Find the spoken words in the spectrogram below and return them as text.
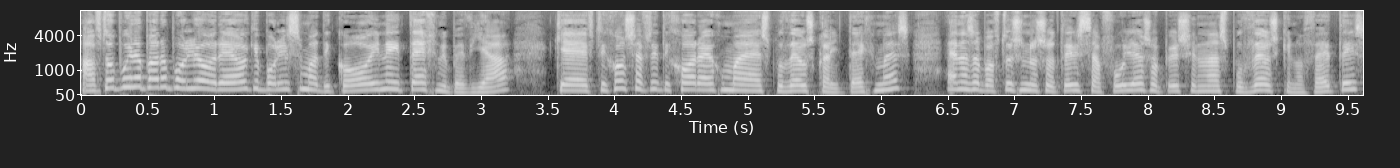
Αυτό που είναι πάρα πολύ ωραίο και πολύ σημαντικό είναι η τέχνη, παιδιά. Και ευτυχώς σε αυτή τη χώρα έχουμε σπουδαίους καλλιτέχνες. Ένας από αυτούς είναι ο Σωτήρης Σαφούλιας, ο οποίος είναι ένας σπουδαίος σκηνοθέτης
